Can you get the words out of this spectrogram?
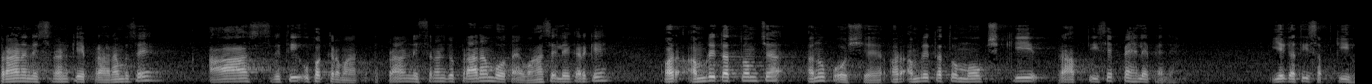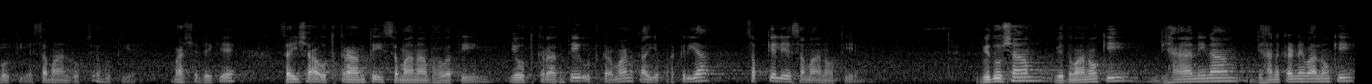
प्राण निस्सरण के प्रारंभ से आश्रिति उपक्रमात। प्राण निस्सरण जो प्रारंभ होता है, वहाँ से लेकर के, और अमृतत्व च अनुपोष्य, और अमृतत्व मोक्ष की प्राप्ति से पहले पहले ये गति सबकी होती है, समान रूप से होती है। भाष्य देखिए सईशा उत्क्रांति समाना भवती। ये उत्क्रांति, उत्क्रमण का ये प्रक्रिया सबके लिए समान होती है। विदुषाम विद्वानों की ध्यानी नाम ध्यान करने वालों की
